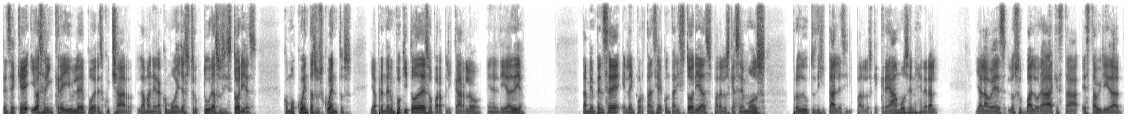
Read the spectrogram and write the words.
pensé que iba a ser increíble poder escuchar la manera como ella estructura sus historias, cómo cuenta sus cuentos y aprender un poquito de eso para aplicarlo en el día a día. También pensé en la importancia de contar historias para los que hacemos productos digitales y para los que creamos en general y a la vez lo subvalorada que está esta habilidad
